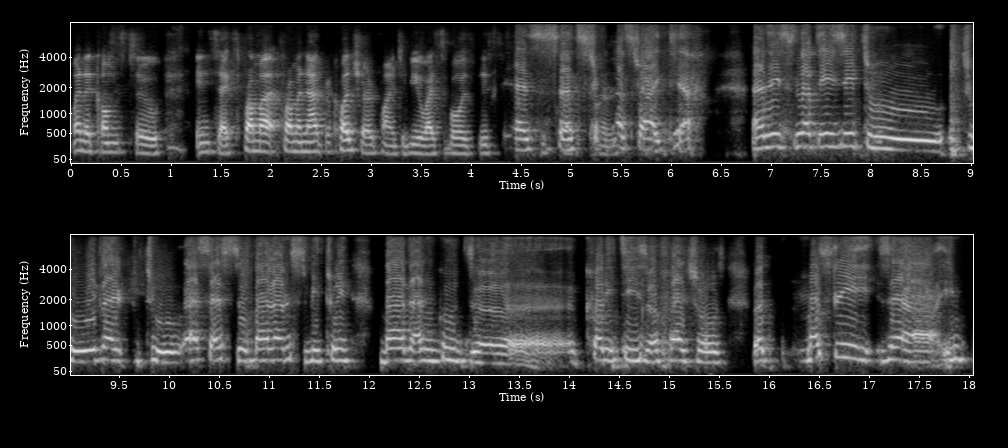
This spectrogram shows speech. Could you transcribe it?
when it comes to insects from a from an agricultural point of view? I suppose this. Yes, this that's that's right. Yeah and it's not easy to to to assess the balance between bad and good uh, qualities of hedgerows. But mostly they are. In,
